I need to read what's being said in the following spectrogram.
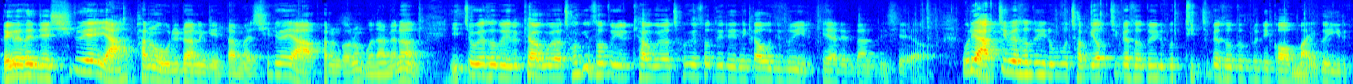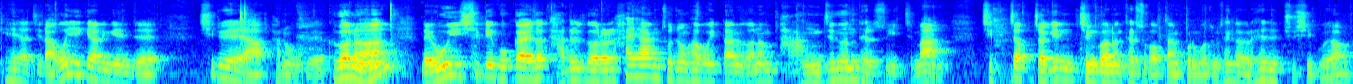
네, 그래서 이제 시류에 야합하는 오류라는 게 있단 말이에요. 시류에 야합하는 거는 뭐냐면은 이쪽에서도 이렇게 하고요, 저기서도 이렇게 하고요, 저기서도 이러니까 어디도 이렇게 해야 된다는 뜻이에요. 우리 앞집에서도 이러고 저기 옆집에서도 이러고 뒷집에서도 그러니까 엄마 이거 이렇게 해야지라고 얘기하는 게 이제 시류에 야합하는 오류예요. 그거는 네, OECD 국가에서 다들 그거를 하향 조정하고 있다는 거는 방증은 될 수 있지만 직접적인 증거는 될 수가 없다는 그런 거 좀 생각을 해 주시고요.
